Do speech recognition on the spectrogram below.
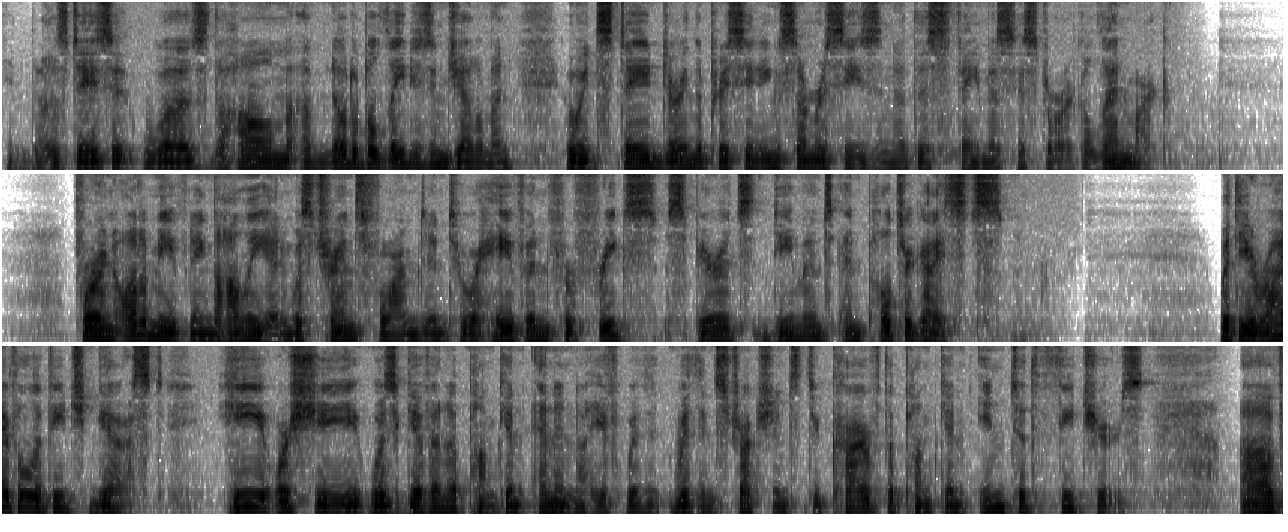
In those days, it was the home of notable ladies and gentlemen who had stayed during the preceding summer season at this famous historical landmark. For an autumn evening, the Holley Inn was transformed into a haven for freaks, spirits, demons, and poltergeists. With the arrival of each guest, he or she was given a pumpkin and a knife with, with instructions to carve the pumpkin into the features of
